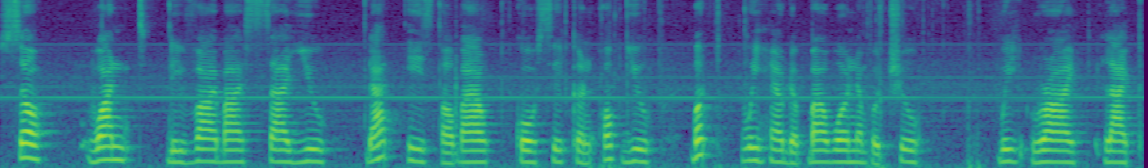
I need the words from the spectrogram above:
So 1 divided by sine u that is about cosecant of u. But we have the power number 2 we write like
